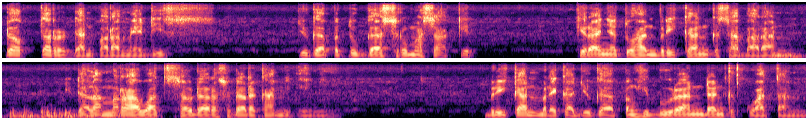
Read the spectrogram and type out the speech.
Dokter dan para medis, juga petugas rumah sakit Kiranya Tuhan berikan kesabaran di dalam merawat saudara-saudara kami ini. Berikan mereka juga penghiburan dan kekuatan.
